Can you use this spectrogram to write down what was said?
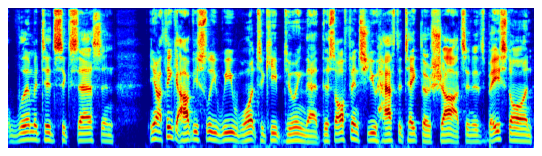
limited success. And you know, I think obviously we want to keep doing that. This offense, you have to take those shots, and it's based on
